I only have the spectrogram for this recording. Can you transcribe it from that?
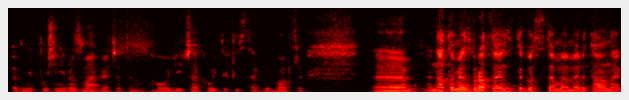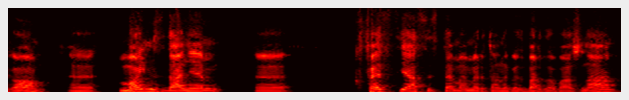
pewnie później rozmawiać, o tym Kołodziejczaku i tych listach wyborczych. E, natomiast wracając do tego systemu emerytalnego, e, moim zdaniem kwestia systemu emerytalnego jest bardzo ważna.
